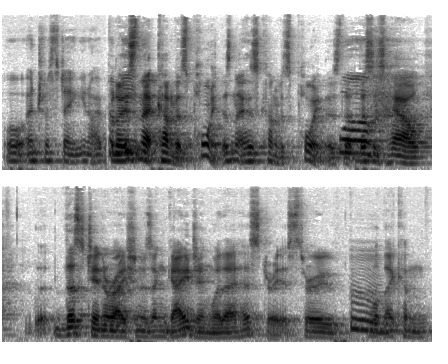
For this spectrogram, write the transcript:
or interesting you know But isn't that kind of his point? Isn't that his kind of his point? Is Well- that this is how this generation is engaging with our history is through Mm. what they can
